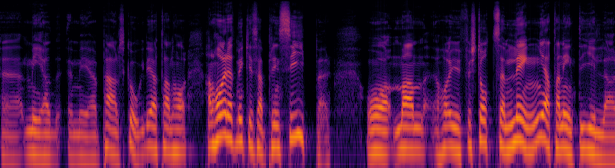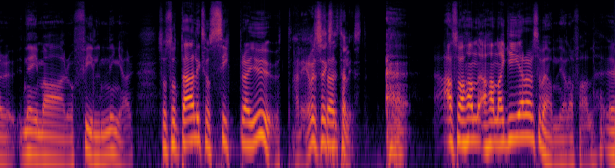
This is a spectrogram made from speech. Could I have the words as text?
eh, med, med Pärlskog, det är att han har, han har rätt mycket så principer. Och man har ju förstått sedan länge att han inte gillar Neymar och filmningar. Så sånt där liksom sipprar ju ut. Han är väl Så att- 60-talist? Alltså han, han agerar som en i alla fall. Eh,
